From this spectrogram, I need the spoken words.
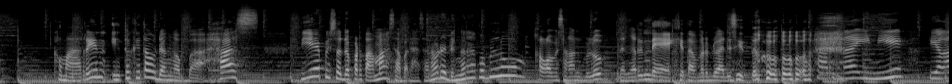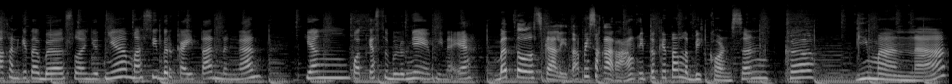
kemarin itu kita udah ngebahas di episode pertama sahabat Hasana udah denger apa belum? Kalau misalkan belum, dengerin deh kita berdua di situ. karena ini yang akan kita bahas selanjutnya masih berkaitan dengan yang podcast sebelumnya ya Vina ya. Betul sekali. Tapi sekarang itu kita lebih concern ke gimana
